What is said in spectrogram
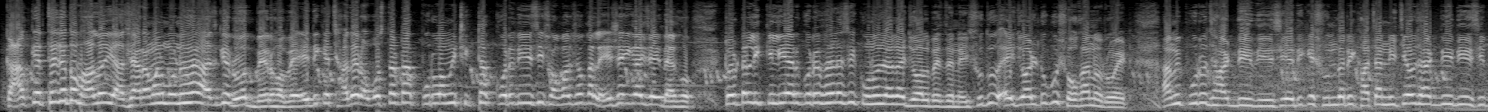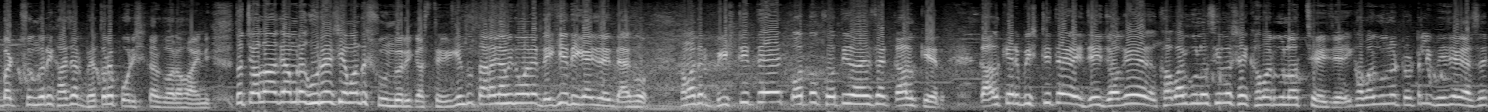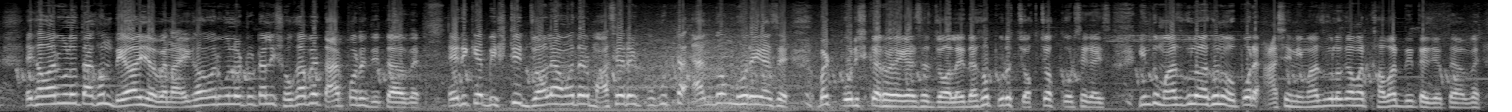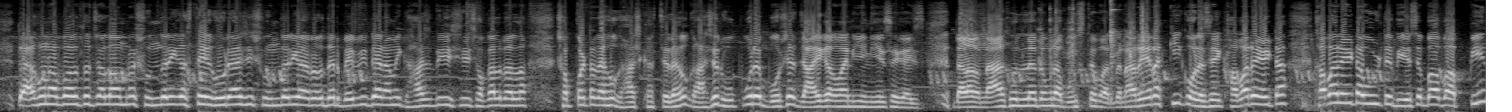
কালকের থেকে তো ভালোই আছে, আর আমার মনে হয় আজকে রোদ বের হবে। এদিকে ছাদের অবস্থাটা পুরো আমি ঠিকঠাক করে দিয়েছি, সকাল সকাল এসেই গাইজ এই দেখো টোটালি ক্লিয়ার করে ফেলেছি, কোনো জায়গায় জল বেঁধে নেই, শুধু এই জলটুকু শোকানো রোয়েট। আমি পুরো ঝাড় দিয়ে দিয়েছি, এদিকে সুন্দরী খাঁচার নিচেও ঝাড় দিয়ে দিয়েছি বাট সুন্দরী খাঁচার ভেতরে পরিষ্কার করা হয়নি। তো চলো আগে আমরা ঘুরে আসি আমাদের সুন্দরী কাছ থেকে, কিন্তু তার আগে আমি তোমাদের দেখিয়ে দিই গাইজ এই দেখো, আমাদের বৃষ্টিতে কত ক্ষতি হয়েছে কালকের। কালকের বৃষ্টিতে যেই জগে খাবারগুলো ছিল, সেই খাবারগুলো হচ্ছে এই যে, এই খাবারগুলো টোটালি ভিজে গেছে। এই খাবারগুলো তো এখন দেওয়াই যাবে না। এই খাবারগুলো টোটালি শোকাবে, তারপরে দিতে হবে। এদিকে বৃষ্টির জলে আমাদের মাছের এই পুকুরটা একদম ভরে গেছে বাট পরিষ্কার হয়ে গেছে জলে। দেখো, পুরো চকচক করছে গাইস কিন্তু মাছগুলো এখনও ওপরে আসেনি। মাছগুলোকে আমার খাবার দিতে যেতে হবে। তো এখন আপাতত চলো আমরা সুন্দরী গাছ থেকে ঘুরে আসি। সুন্দরী আর ওদের বেবিদের আমি ঘাস দিয়েছি সকালবেলা। সবকটা দেখো ঘাস খাচ্ছে। দেখো ঘাসের উপরে বসে জায়গা বানিয়ে নিয়েছে গাইস দাঁড়াও, না খুললে তোমরা বুঝতে পারবে না। আর এরা কি করেছে? এই খাবারে এটা খাবারে এটা উল্টে দিয়েছে। বা বা পিন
